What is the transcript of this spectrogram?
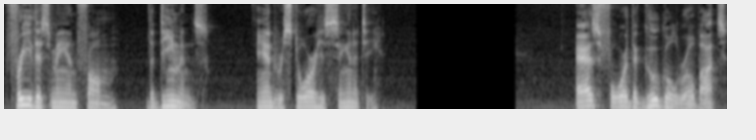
free this man from the demons and restore his sanity. As for the Google robots,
